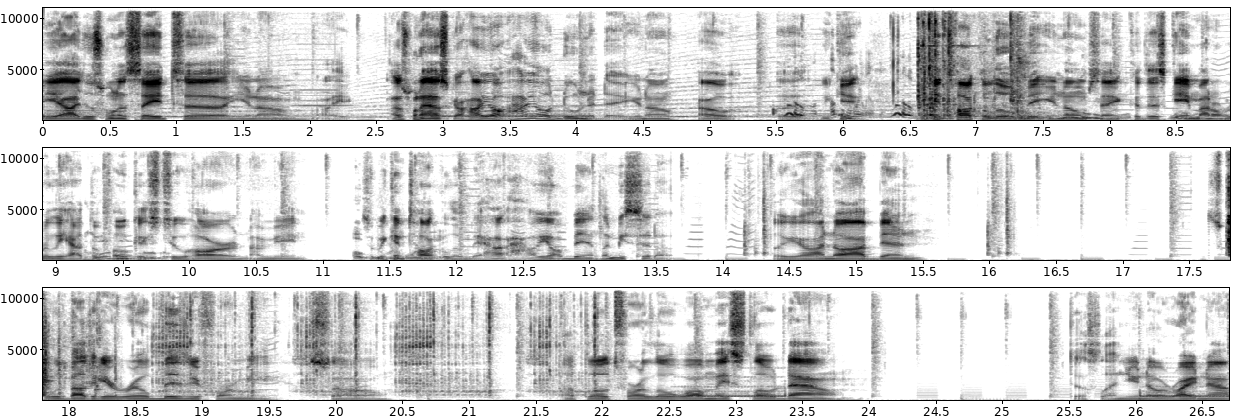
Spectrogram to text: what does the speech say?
Yeah, I just want to say to you know, like, I just want to ask her how y'all how y'all doing today? You know, how uh, we can we can talk a little bit. You know what I'm saying? Cause this game I don't really have to focus too hard. I mean, so we can talk a little bit. How how y'all been? Let me sit up. Look, y'all, I know I've been. School's about to get real busy for me, so uploads for a little while may slow down. Just letting you know right now.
